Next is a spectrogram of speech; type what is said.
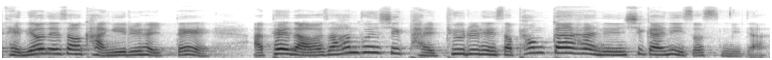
대면에서 강의를 할 때 앞에 나와서 한 분씩 발표를 해서 평가하는 시간이 있었습니다.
